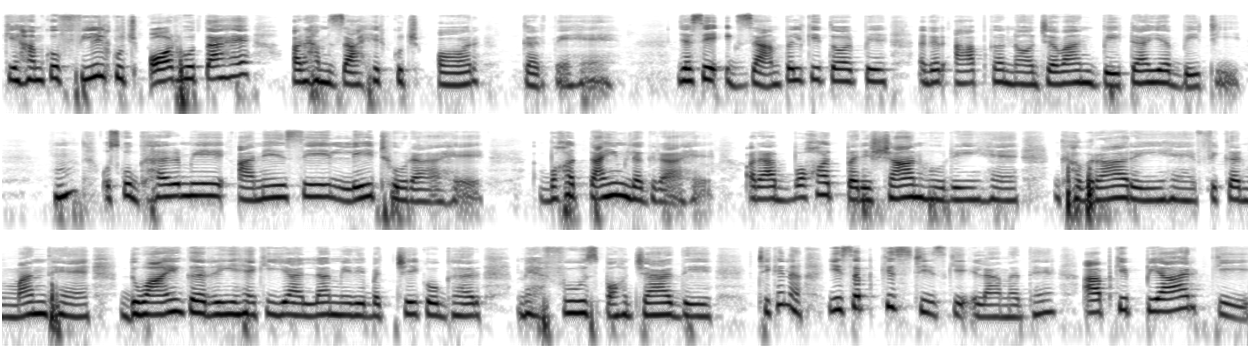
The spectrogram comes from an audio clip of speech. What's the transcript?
کہ ہم کو فیل کچھ اور ہوتا ہے اور ہم ظاہر کچھ اور کرتے ہیں۔ جیسے اگزامپل کے طور پہ اگر آپ کا نوجوان بیٹا یا بیٹی اس کو گھر میں آنے سے لیٹ ہو رہا ہے بہت ٹائم لگ رہا ہے اور آپ بہت پریشان ہو رہی ہیں، گھبرا رہی ہیں، فکر مند ہیں، دعائیں کر رہی ہیں کہ یا اللہ میرے بچے کو گھر محفوظ پہنچا دے۔ ٹھیک ہے نا؟ یہ سب کس چیز کی علامت ہے آپ کے پیار کی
